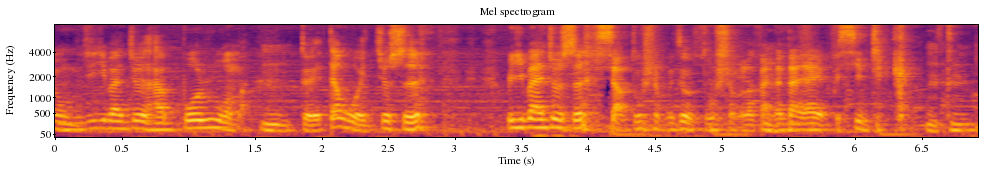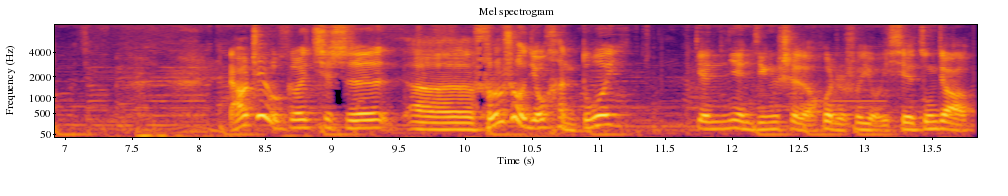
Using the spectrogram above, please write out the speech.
就我们就一般就是它般若嘛，嗯，对，但我就是我一般就是想读什么就读什么了，反正大家也不信这个。嗯。哼，然后这首歌其实呃，福禄寿有很多跟念经似的，或者说有一些宗教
